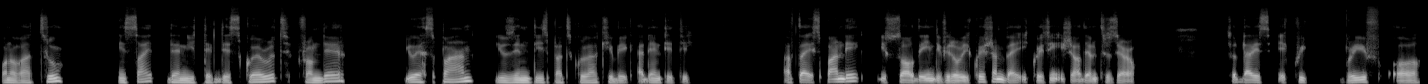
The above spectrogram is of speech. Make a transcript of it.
1 over 2 inside. Then you take the square root. From there, you expand using this particular cubic identity. After expanding, you solve the individual equation by equating each of them to zero. So that is a quick brief or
